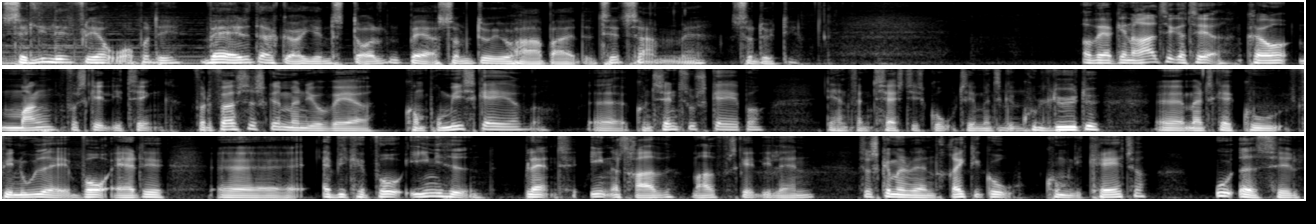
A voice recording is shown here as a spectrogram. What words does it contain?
Sæt lige lidt flere ord på det. Hvad er det, der gør Jens Stoltenberg, som du jo har arbejdet tæt sammen med, så dygtig? At være generalsekretær kræver mange forskellige ting. For det første skal man jo være kompromisskaber, øh, konsensusskaber. Det er han fantastisk god til. Man skal mm. kunne lytte. Øh, man skal kunne finde ud af, hvor er det, øh, at vi kan få enigheden blandt 31 meget forskellige lande. Så skal man være en rigtig god kommunikator udadtil,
